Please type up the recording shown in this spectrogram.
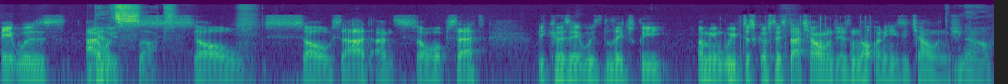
it was i That was sucks. so so sad and so upset because it was literally i mean we've discussed this that challenge is not an easy challenge no.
